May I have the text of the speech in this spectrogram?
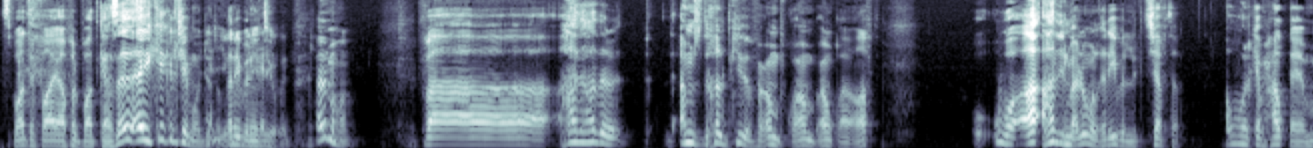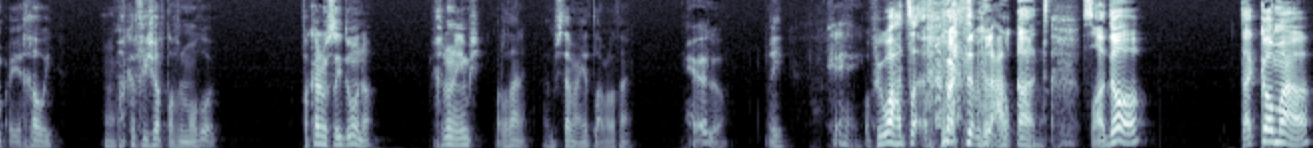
Spotify Apple Podcast اي كل شيء موجود قريبا يوتيوب. المهم ف هذا هذا أمس دخلت كذا في عمق عمق عمق عرفت؟ وهذه المعلومة الغريبة اللي اكتشفتها. أول كم حلقة يا خوي ما كان في شرطة في الموضوع. فكانوا يصيدونه. يخلونه يمشي مرة ثانية. المجتمع يطلع مرة ثانية. حلو. إي. أوكي. وفي واحد ص... في واحدة من الحلقات صادوه تكوا معه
